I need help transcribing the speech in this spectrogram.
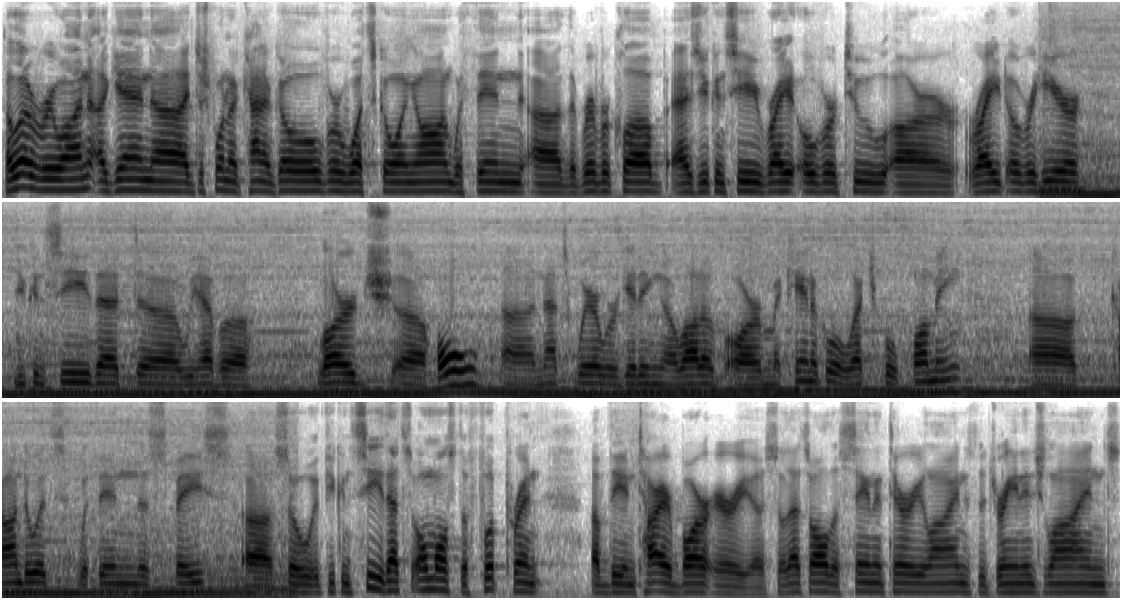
Hello everyone. Again, uh, I just want to kind of go over what's going on within uh, the River Club. As you can see right over to our right over here, you can see that uh, we have a large uh, hole uh, and that's where we're getting a lot of our mechanical, electrical, plumbing conduits within this space. so if you can see, that's almost the footprint of the entire bar area. So that's all the sanitary lines, the drainage lines,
